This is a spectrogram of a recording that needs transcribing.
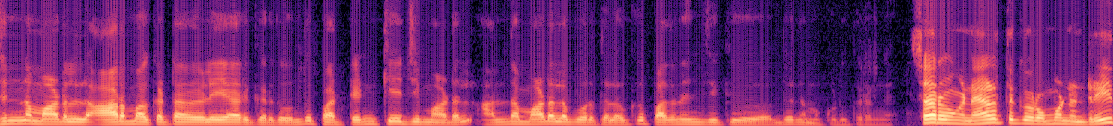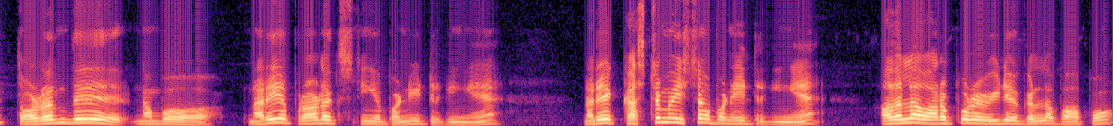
சின்ன மாடல் ஆரம்ப கட்ட விலையாக இருக்கிறது வந்து இப்போ டென் கேஜி மாடல். அந்த மாடலை பொறுத்தளவுக்கு பதினஞ்சுக்கு வந்து நம்ம கொடுக்குறோங்க. சார் உங்கள் நேரத்துக்கு ரொம்ப நன்றி. தொடர்ந்து நம்ம நிறைய ப்ராடக்ட்ஸ் நீங்கள் பண்ணிகிட்ருக்கீங்க நிறைய கஸ்டமைஸ்டாக பண்ணிகிட்ருக்கீங்க இருக்கீங்க அதெல்லாம் வரப்போகிற வீடியோக்கள்லாம் பார்ப்போம்.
